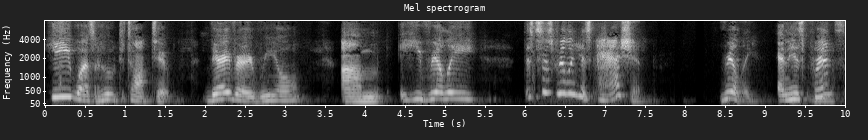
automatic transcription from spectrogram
He was a hoot to talk to. Very, very real. Um, he really, this is really his passion. Really. And his prints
